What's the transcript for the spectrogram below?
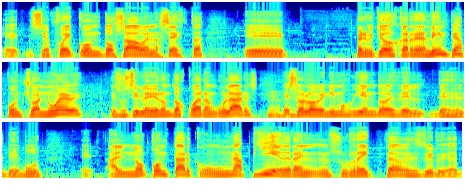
eh, se fue con dos outs en la sexta, eh, permitió dos carreras limpias, ponchó a nueve, eso sí, le dieron dos cuadrangulares, eso lo venimos viendo desde el, desde el debut. Eh, al no contar con una piedra en, en su recta, es decir,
